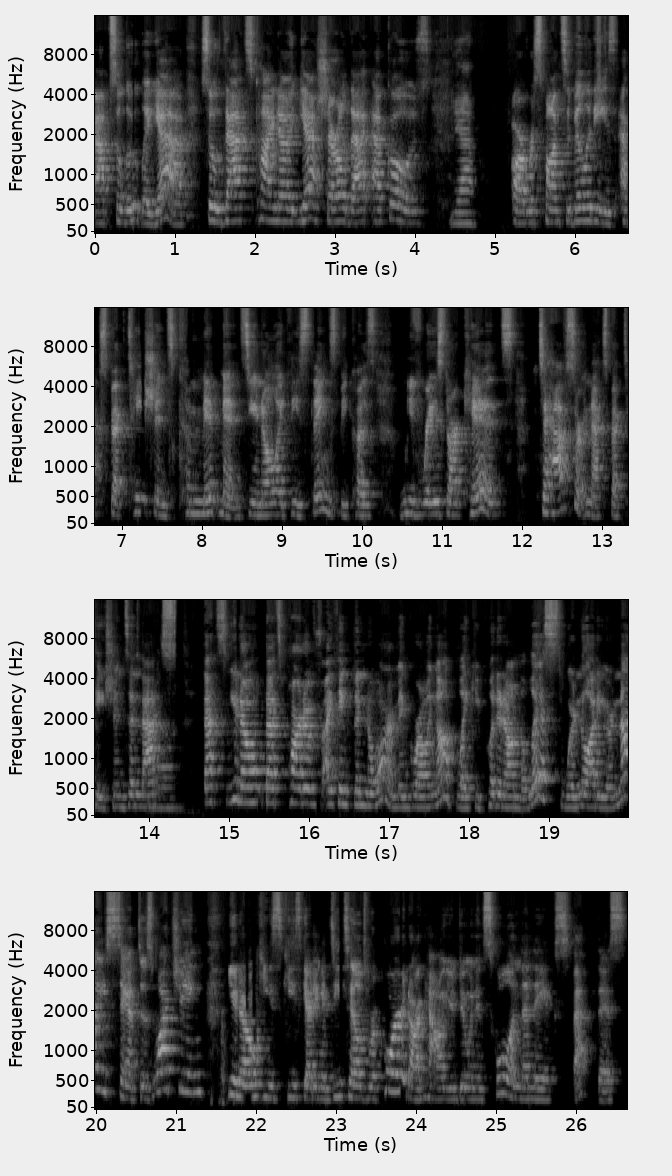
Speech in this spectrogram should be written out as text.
Absolutely. Yeah. So that's kind of, yeah, Cheryl, that echoes. Yeah. Our responsibilities, expectations, commitments, you know, like these things, because we've raised our kids to have certain expectations. And that's, yeah. that's, you know, that's part of, I think, the norm in growing up. Like you put it on the list, we're naughty or nice, Santa's watching, you know, he's, he's getting a detailed report on how you're doing in school. And then they expect this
